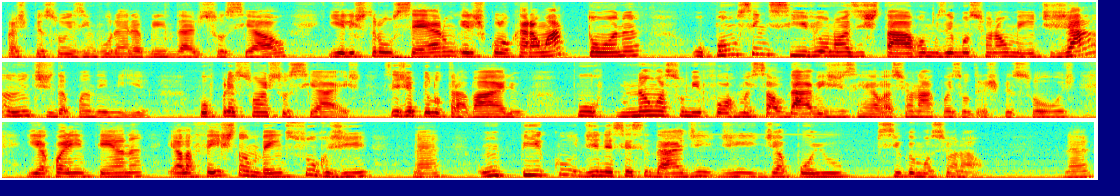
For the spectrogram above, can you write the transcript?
para as pessoas em vulnerabilidade social e eles trouxeram, eles colocaram à tona o quão sensível nós estávamos emocionalmente já antes da pandemia, por pressões sociais, seja pelo trabalho, por não assumir formas saudáveis de se relacionar com as outras pessoas. E a quarentena, ela fez também surgir né, um pico de necessidade de, de apoio psicoemocional. Né?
